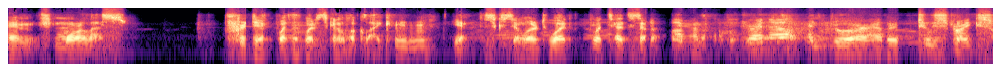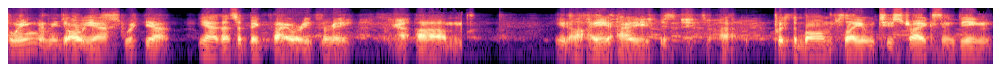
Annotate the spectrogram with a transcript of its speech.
and more or less predict what what it's going to look like. Mhm. Yeah, it's similar to what what Ted said. Right now, and do uh, have a two-strike swing. I mean, Oh, yeah. swi- yeah. Yeah, that's a big priority for me. Um, you know, I, I uh, put the ball in play with two strikes, and being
